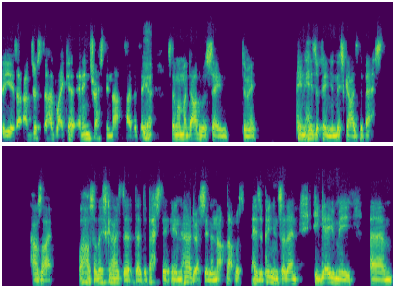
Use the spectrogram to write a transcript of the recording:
the years. I've just had like a, an interest in that type of thing. Yeah. So then when my dad was saying to me, in his opinion, this guy's the best, I was like, wow, so this guy's the, the, the best in hairdressing. And that, that was his opinion. So then he gave me, um,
